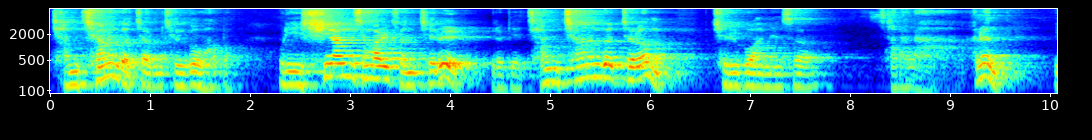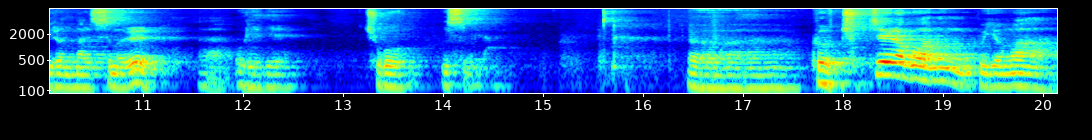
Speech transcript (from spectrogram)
잔치하는 것처럼 즐거워하고 우리 신앙생활 전체를 이렇게 잔치하는 것처럼 즐거워하면서 살아라 하는 이런 말씀을 아, 우리에게 주고 있습니다. 어, 그 축제라고 하는 그 영화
